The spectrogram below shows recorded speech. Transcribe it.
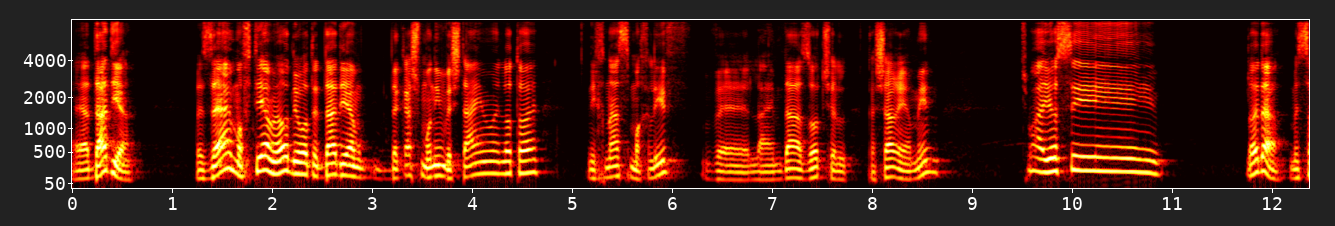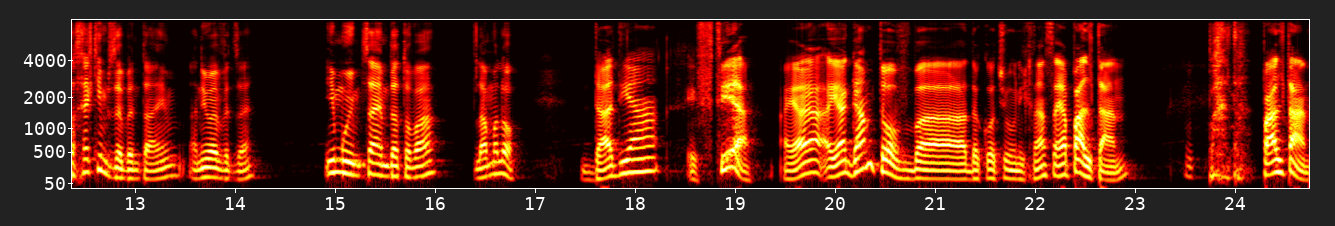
היה דדיה. וזה היה מפתיע מאוד לראות את דדיה, דקה 82, אם אני לא טועה, נכנס מחליף, ולעמדה הזאת של קשר ימין. תשמע, יוסי, לא יודע, משחק עם זה בינתיים, אני אוהב את זה. אם הוא ימצא עמדה טובה, למה לא? דדיה הפתיע. היה, היה גם טוב בדקות שהוא נכנס, היה פעלתן. פעלתן.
